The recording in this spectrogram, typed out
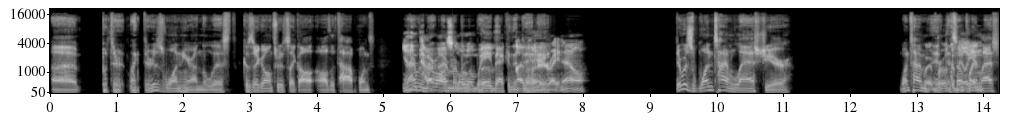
Uh but there like there is one here on the list because they're going through it's like all, all the top ones. yeah, I remember- I remember way back in the day. right now. There was one time last year, one time Where it at, broke at a some billion? point last,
